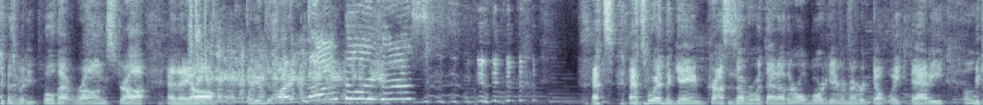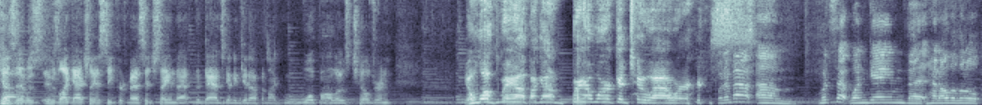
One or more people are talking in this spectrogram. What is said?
because when you pull that wrong straw and they all and you're just like loud noises. That's that's when the game crosses over with that other old board game. Remember, Don't Wake Daddy, Oh, because it was it was like actually a secret message saying that the dad's gonna get up and like whoop all those children. You woke me up. I gotta be at work in two hours. What about um what's that one game that had all the little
